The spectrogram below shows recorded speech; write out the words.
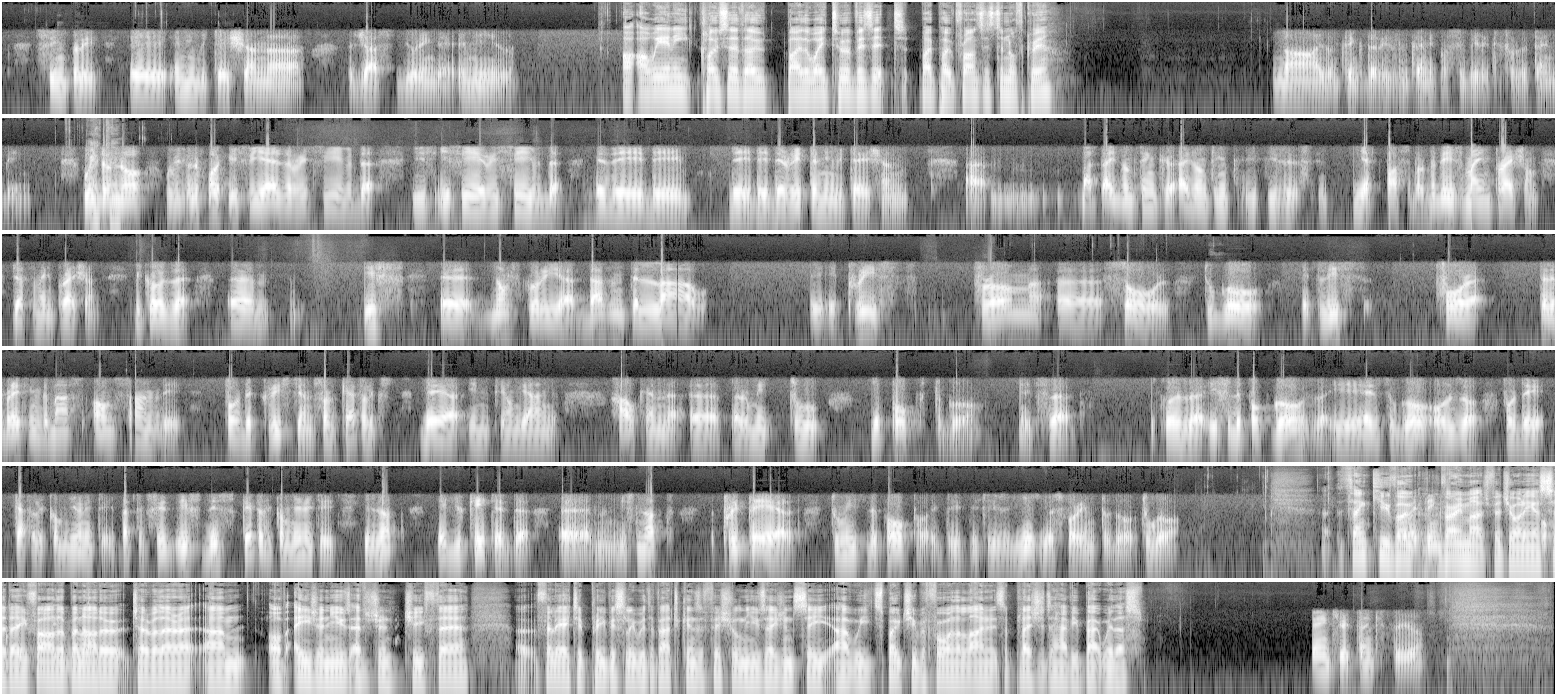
simply a, an invitation just during a, a meal." Are, are, we any closer, though, by the way, to a visit by Pope Francis to North Korea? No, I don't think there isn't any possibility for the time being. We okay. don't know. We don't know if he has received, if, if he received the the the, the, the written invitation. Um, but I don't think I don't think it is yet possible. But this is my impression, just my impression, because uh, um, if uh, North Korea doesn't allow a, a priest from uh, Seoul to go at least for celebrating the Mass on Sunday for the Christians, for Catholics there in Pyongyang, how can uh, permit to the Pope to go? It's uh, because uh, if the Pope goes, he has to go also for the Catholic community. But if, it, if this Catholic community is not educated, um, is not prepared to meet the Pope, it, it, it is useless for him to, do, to go. Thank you vo- very much for joining us today, Father Bernardo Cervellera um, of Asia News, editor in chief there, uh, affiliated previously with the Vatican's official news agency. Uh, we spoke to you before on the line, and it's a pleasure to have you back with us. Thank you. Thank you to you.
